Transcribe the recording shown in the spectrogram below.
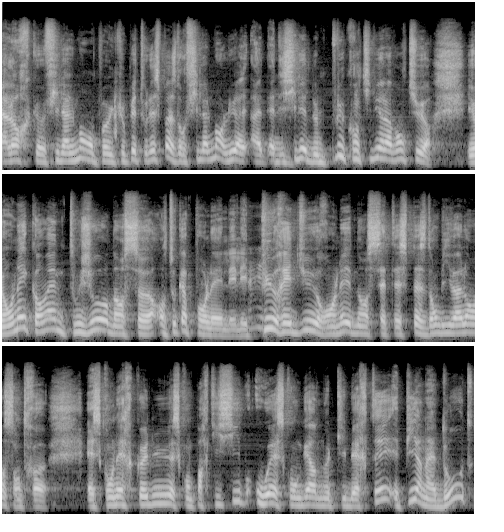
alors que finalement on peut occuper tout l'espace. Donc finalement lui a, a décidé de ne plus continuer l'aventure. Et on est quand même toujours dans ce, en tout cas pour les, les, les purs et durs, on est dans cette espèce d'ambivalence entre est-ce qu'on est reconnu, est-ce qu'on participe ou est-ce qu'on garde notre liberté. Et puis il y en a d'autres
